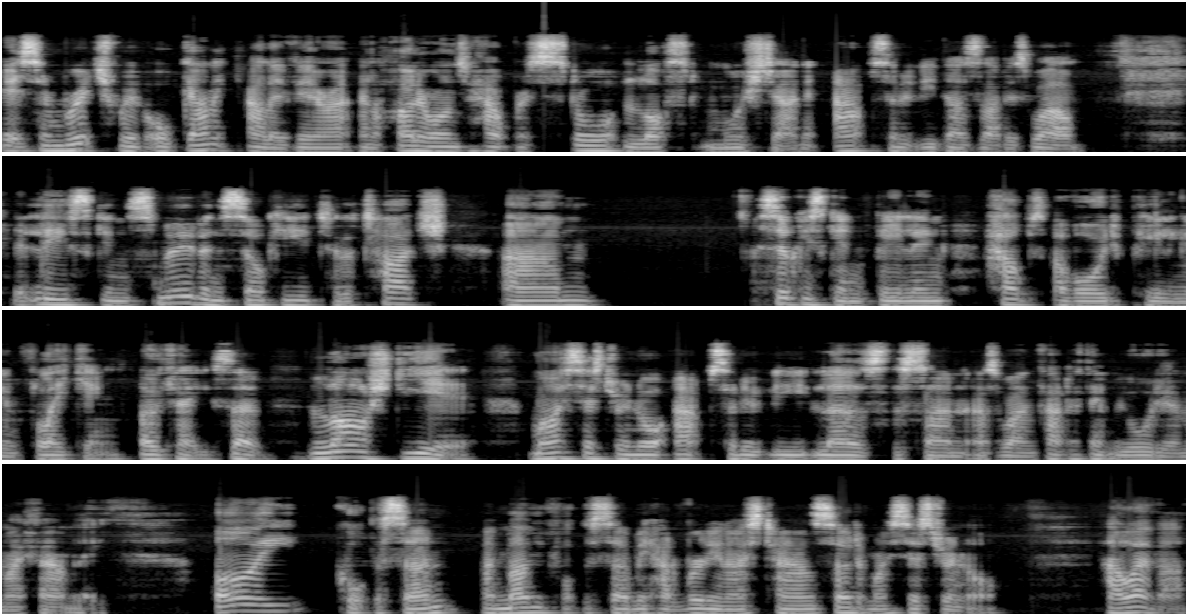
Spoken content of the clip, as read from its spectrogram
It's enriched with organic aloe vera and hyaluron to help restore lost moisture, and it absolutely does that as well. It leaves skin smooth and silky to the touch. Um, silky skin feeling helps avoid peeling and flaking. Okay, so last year, my sister-in-law absolutely loves the sun as well. In fact, I think we all do in my family. I caught the sun, my mum caught the sun, we had really nice tan, so did my sister-in-law. However,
